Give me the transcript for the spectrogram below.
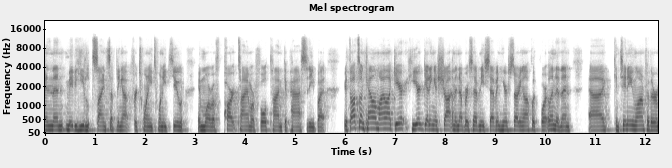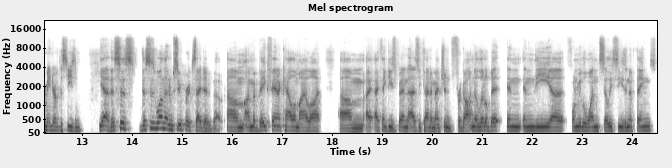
and then maybe he signs something up for 2022 in more of a part-time or full-time capacity. But your thoughts on Callum Ilott here, here getting a shot in the number 77 here, starting off with Portland and then uh, continuing on for the remainder of the season. Yeah, this is this is one that I'm super excited about. Um, I'm a big fan of Callum Ilott. Um, I, I, think he's been, as you kind of mentioned, forgotten a little bit in in the uh, Formula One silly season of things.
